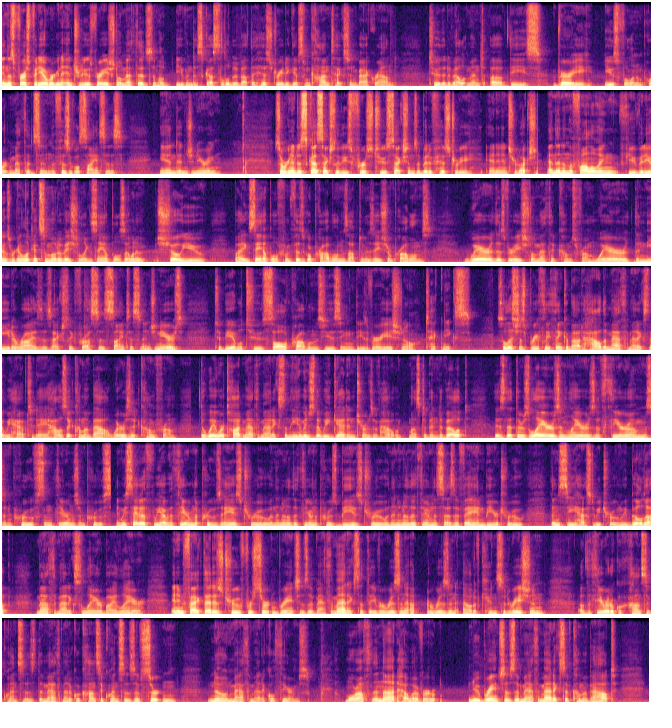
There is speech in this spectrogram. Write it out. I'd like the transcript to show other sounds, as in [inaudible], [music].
In this first video, we're going to introduce variational methods, and I'll even discuss a little bit about the history to give some context and background to the development of these very useful and important methods in the physical sciences and engineering. So we're going to discuss actually these first two sections, a bit of history and an introduction. And then in the following few videos, we're going to look at some motivational examples. I want to show you by example from physical problems, optimization problems, where this variational method comes from, where the need arises actually for us as scientists and engineers to be able to solve problems using these variational techniques. So let's just briefly think about how the mathematics that we have today, how has it come about? Where has it come from? The way we're taught mathematics and the image that we get in terms of how it must have been developed is that there's layers and layers of theorems and proofs and theorems and proofs. And we say that if we have a theorem that proves A is true, and then another theorem that proves B is true, and then another theorem that says if A and B are true, then C has to be true. And we build up mathematics layer by layer. And in fact, that is true for certain branches of mathematics, that they've arisen arisen out of consideration of the theoretical consequences, the mathematical consequences of certain known mathematical theorems. More often than not, however, new branches of mathematics have come about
